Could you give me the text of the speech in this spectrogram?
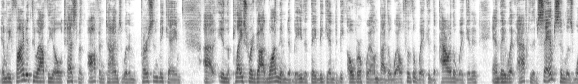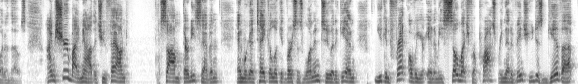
And we find it throughout the Old Testament. Oftentimes when a person became uh, in the place where God wanted them to be, that they began to be overwhelmed by the wealth of the wicked, the power of the wicked, and, and they went after them. Samson was one of those. I'm sure by now that you found Psalm 37, and we're going to take a look at verses 1 and 2. And again, you can fret over your enemies so much for prospering that eventually you just give up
